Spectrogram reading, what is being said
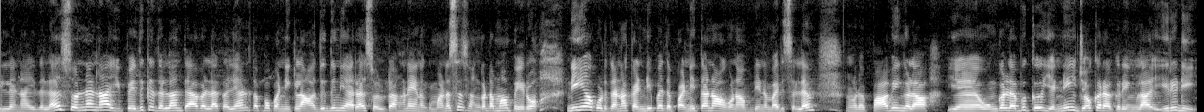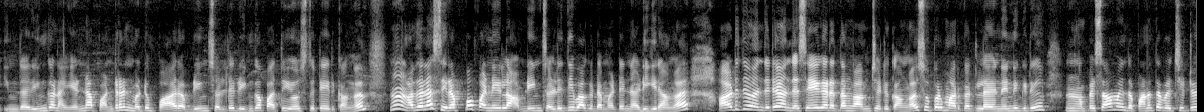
இல்லை நான் இதெல்லாம் சொன்னேன்னா இப்போ எதுக்கு இதெல்லாம் தேவையில்ல கல்யாணத்தப்போ பண்ணிக்கலாம். அதுன்னு யாராவது சொல்லிட்டாங்கன்னா எனக்கு மனசு சங்கடமாக போயிடும் நீயா கொடுத்தானா கண்டிப்பாக இதை பண்ணித்தானே ஆகணும் அப்படின்ற மாதிரி சொல்ல உங்களோட பாவிங்களா உங்களவுக்கு என்னையும் ஜோக்கர் ஆக்குறீங்களா? இருடி இந்த ரிங்கை நான் என்ன பண்ணுறேன்னு மட்டும் பாரு அப்படின்னு சொல்லிட்டு ரிங்கை பார்த்து யோசிச்சுட்டே இருக்காங்க. அதெல்லாம் சிறப்பாக பண்ணிடலாம் அப்படின்னு சொல்லிட்டு தீபா கிட்ட மட்டும் நடிக்கிறாங்க. அடுத்து வந்துட்டு அந்த சேகரை தான் காமிச்சிட்டு இருக்காங்க. சூப்பர் மார்க்கெட்டில் நின்றுக்கிட்டு பேசாமல் இந்த பணத்தை வச்சுட்டு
